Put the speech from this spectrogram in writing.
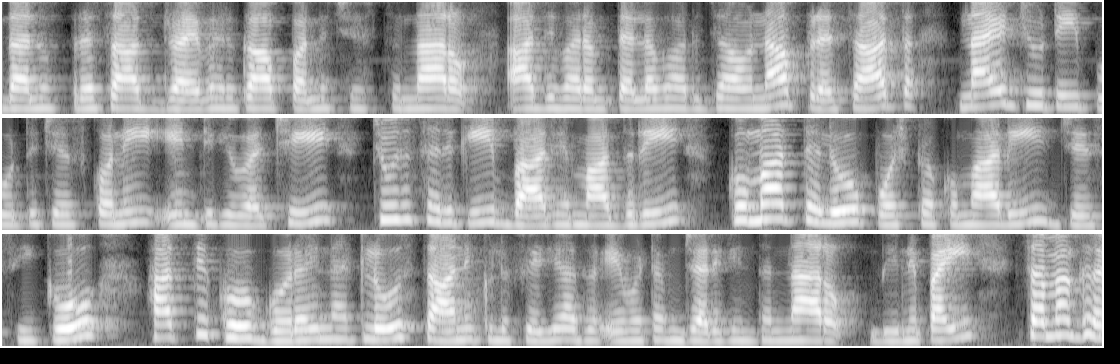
ధనుప్రసాద్ డ్రైవర్గా పనిచేస్తున్నారు. ఆదివారం తెల్లవారుజామున ప్రసాద్ నైట్ డ్యూటీ పూర్తి చేసుకుని ఇంటికి వచ్చి చూసేసరికి భార్య మాధురి కుమార్తెలు పుష్పకుమారి జెస్సీకు హత్యకు గురైనట్లు స్థానికులు ఫిర్యాదు ఇవ్వటం జరిగిందన్నారు. దీనిపై సమగ్ర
